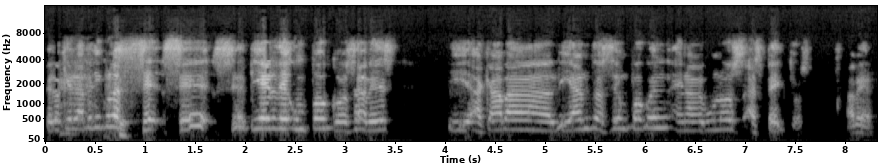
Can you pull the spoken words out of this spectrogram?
pero que la película se, se, se, pierde un poco, ¿sabes? Y acaba liándose un poco en, en, algunos aspectos. A ver,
